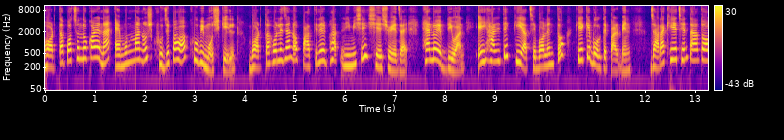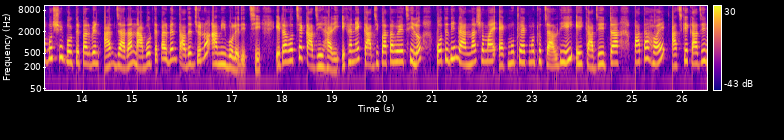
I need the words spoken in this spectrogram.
ভর্তা পছন্দ করে না, এমন মানুষ খুঁজে পাওয়া খুবই মুশকিল। ভর্তা হলে যেন পাতিলের ভাত নিমিষেই শেষ হয়ে যায়। হ্যালো এভরিওয়ান এই হাড়িতে কি আছে বলেন তো? কে কে বলতে পারবেন? যারা খেয়েছেন তারা তো অবশ্যই বলতে পারবেন, আর যারা না বলতে পারবেন তাদের জন্য আমি বলে দিচ্ছি। এটা হচ্ছে কাজির হাঁড়ি। এখানে কাজি পাতা হয়েছিল। প্রতিদিন রান্নার সময় এক মুঠো এক মুঠো চাল দিয়েই এই কাজিরটা পাতা হয়। আজকে কাজির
